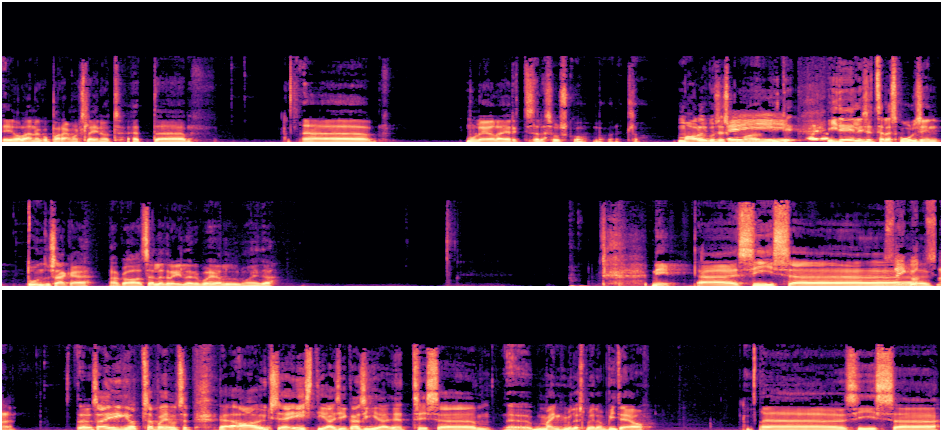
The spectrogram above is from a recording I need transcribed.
ei ole nagu paremaks läinud, et äh, äh, mul ei ole eriti sellesse usku, ma pean ütlema. ma alguses, kui ma ide ideeliselt sellest kuulsin, tundus äge, aga selle treileri põhjal ma ei tea. nii äh,, siis äh,. saigi otsa. saigi otsa põhimõtteliselt ah,. üks Eesti asi ka siia, et siis äh, mäng, millest meil on video äh,, siis äh,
